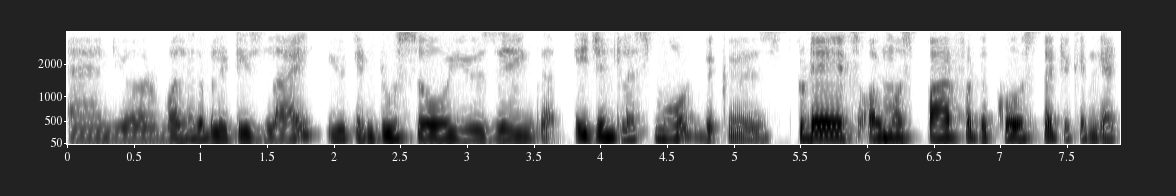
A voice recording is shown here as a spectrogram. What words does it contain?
and your vulnerabilities lie, you can do so using the agentless mode because today it's almost par for the course that you can get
